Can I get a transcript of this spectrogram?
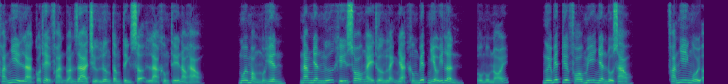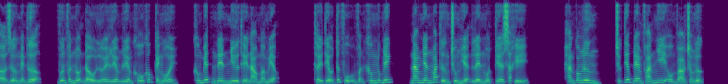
phán nhi là có thể phán đoán ra trừ lương tâm tình sợ là không thế nào hảo. Môi mỏng một hiên, nam nhân ngữ khí so ngày thường lạnh nhạt không biết nhiều ít lần, ôm ôm nói. Ngươi biết kia phó mỹ nhân đồ sao? Phán nhi ngồi ở giường nệm thượng, vươn phấn nộn đầu lươi liếm liếm khô khốc cánh ngôi, không biết nên như thế nào mở miệng. Thấy tiểu tức phụ vẫn không nhúc nhích, nam nhân mắt ứng trung hiện lên một tia sắc khí. Hắn cong lưng, trực tiếp đem phán nhi ôm vào trong ngực.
